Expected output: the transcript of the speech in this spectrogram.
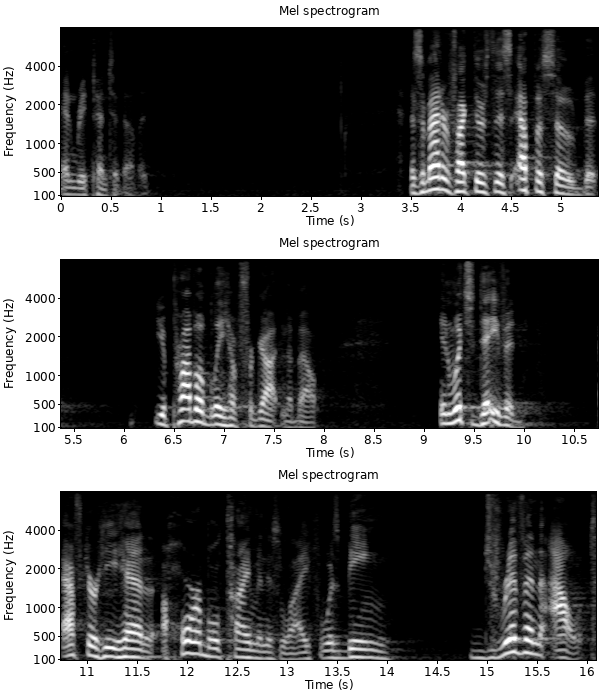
and repented of it. As a matter of fact, there's this episode that you probably have forgotten about, in which David, after he had a horrible time in his life, was being driven out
